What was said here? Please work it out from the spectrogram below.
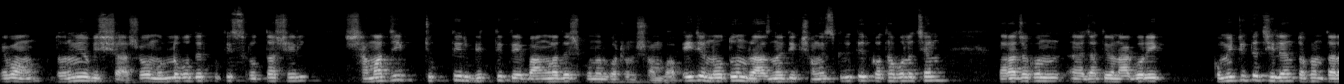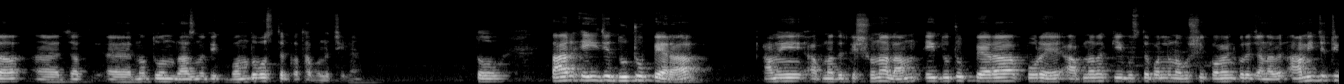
এবং ধর্মীয় বিশ্বাস ও মূল্যবোধের প্রতি শ্রদ্ধাশীল সামাজিক চুক্তির ভিত্তিতে বাংলাদেশ পুনর্গঠন সম্ভব। এই যে নতুন রাজনৈতিক সংস্কৃতির কথা বলেছেন, তারা যখন জাতীয় নাগরিক কমিটিতে ছিলেন, তখন তারা নতুন রাজনৈতিক বন্দোবস্তের কথা বলেছিলেন। তো তার এই যে দুটো প্যারা আমি আপনাদেরকে শোনালাম এই দুটো প্যারা পড়ে আপনারা কি বুঝতে পারলেন অবশ্যই কমেন্ট করে জানাবেন। আমি যেটি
